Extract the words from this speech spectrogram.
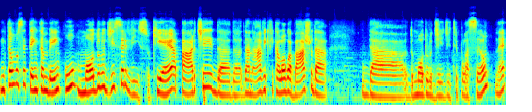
Então você tem também o módulo de serviço, que é a parte da, da, da nave que fica logo abaixo da, da, do módulo de, de tripulação, né?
